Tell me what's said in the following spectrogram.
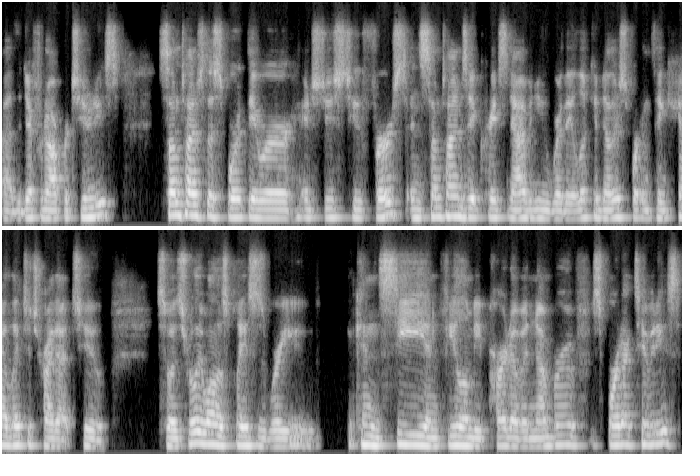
uh, the different opportunities. Sometimes the sport they were introduced to first, and sometimes it creates an avenue where they look at another sport and think, hey, I'd like to try that too. So it's really one of those places where you can see and feel and be part of a number of sport activities.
